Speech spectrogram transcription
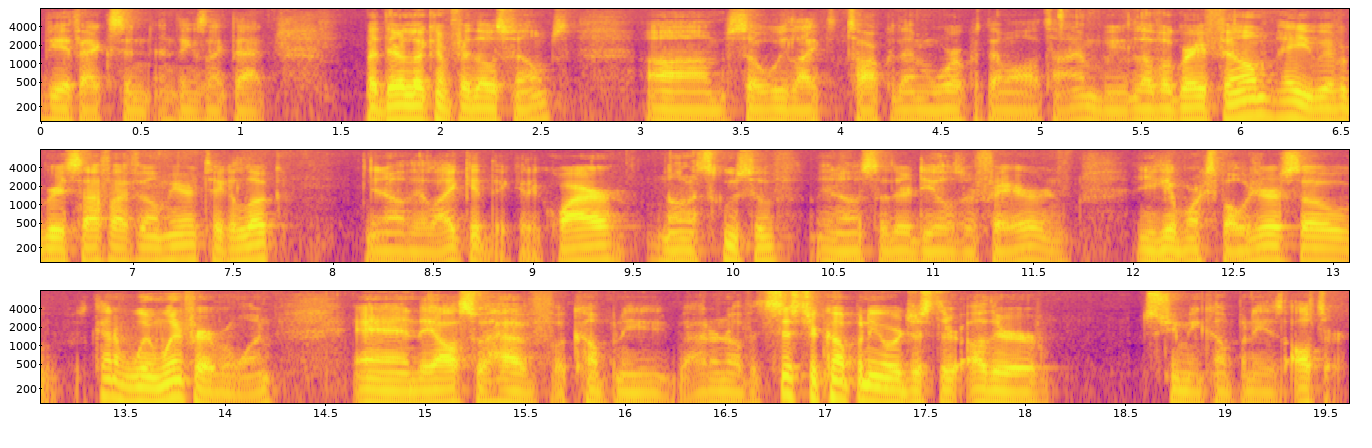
VFX and, and, things like that. But they're looking for those films. Um, so we like to talk with them and work with them all the time. We love a great film. Hey, we have a great sci-fi film here. Take a look. You know, they like it. They can acquire non-exclusive. You know, so their deals are fair and, and you get more exposure. So it's kind of win-win for everyone. And they also have a company. I don't know if it's sister company or just their other streaming company is Alter,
